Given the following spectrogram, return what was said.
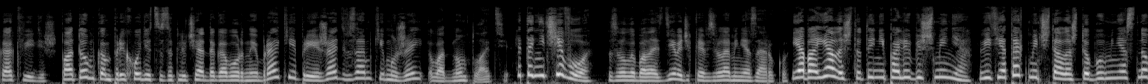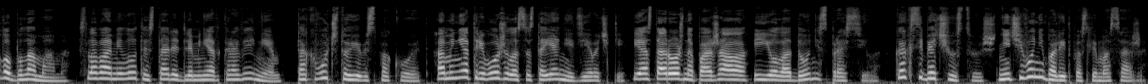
Как видишь, потомкам приходится заключать договорные браки и приезжать в замки мужей в одном платье. «Это ничего!» — заулыбалась девочка и взяла меня за руку. «Я боялась, что ты не полюбишь меня, ведь я так мечтала, чтобы у меня снова была мама». Слова Милоты стали для меня откровением. Так вот, что ее беспокоит. А меня тревожило состояние девочки. Я осторожно пожала ее ладони и спросила. «Как себя чувствуешь? Ничего не болит после массажа?»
